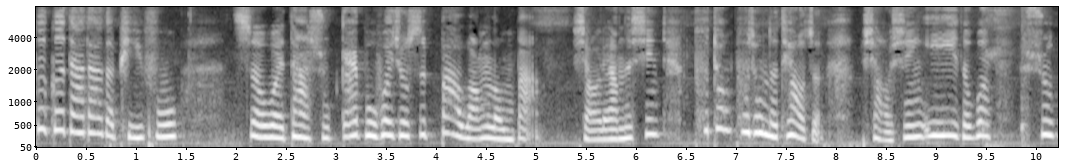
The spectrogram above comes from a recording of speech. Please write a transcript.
疙疙瘩瘩的皮肤。这位大叔该不会就是霸王龙吧？小梁的心扑通扑通的跳着，小心翼翼的问：“叔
